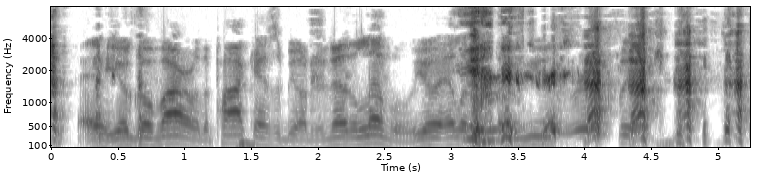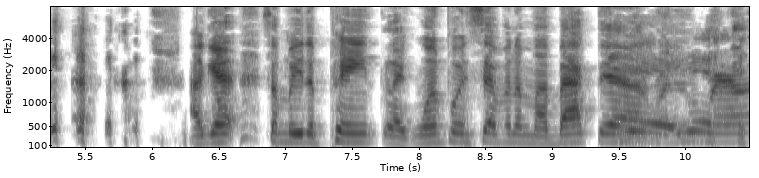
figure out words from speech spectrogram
hey, you'll go viral. The podcast will be on another level. You'll elevate real quick. I got somebody to paint like 1.7 on my back there. Yeah.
